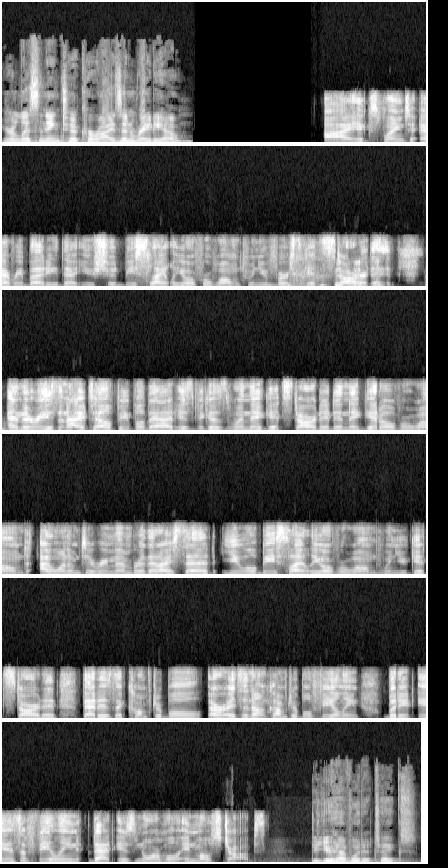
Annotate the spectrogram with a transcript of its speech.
You're listening to Corizon Radio. I explain to everybody that you should be slightly overwhelmed when you first get started. and the reason I tell people that is because when they get started and they get overwhelmed, I want them to remember that I said you will be slightly overwhelmed when you get started. That is a comfortable or it's an uncomfortable feeling, but it is a feeling that is normal in most jobs. Do you have what it takes?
